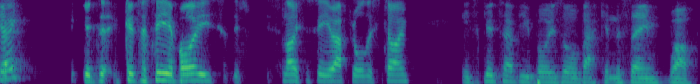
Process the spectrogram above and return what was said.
Okay. good, to, good to see you, boys. It's, it's nice to see you after all this time. It's good to have you boys all back in the same well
